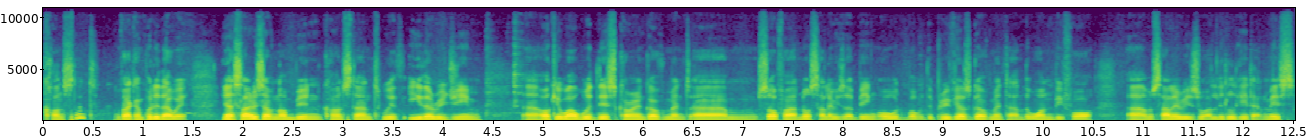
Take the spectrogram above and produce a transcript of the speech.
constant, if I can put it that way. Yeah, salaries have not been constant with either regime. Uh, okay, well, with this current government, um, so far no salaries are being owed, but with the previous government and the one before, um, salaries were a little hit and miss.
